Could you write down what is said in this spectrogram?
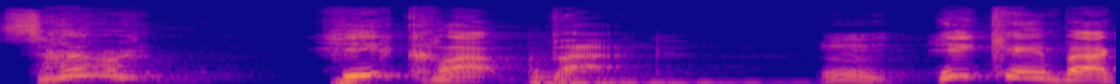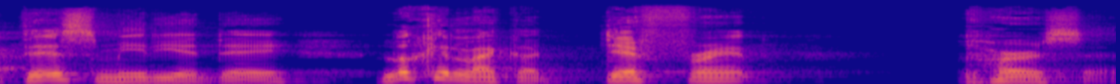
Zion, he clapped back. Mm. He came back this media day looking like a different person.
